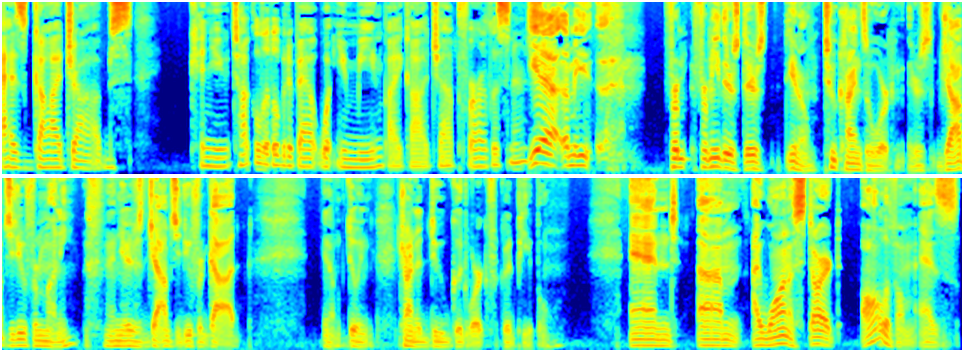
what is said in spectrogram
as God jobs. Can you talk a little bit about what you mean by God job for our listeners? Yeah, I mean, for for me, there's there's you know two kinds of work. There's jobs you do for money, and there's jobs you do for God. You know, doing trying to do good work for good people. And um, I want to start all of them as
